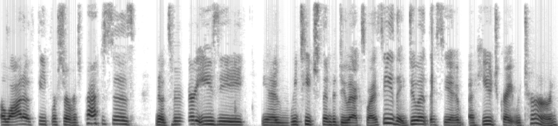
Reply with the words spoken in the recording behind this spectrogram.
a lot of fee for service practices. You know, it's very easy. You know, we teach them to do X, Y, Z. They do it. They see a, a huge, great return.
